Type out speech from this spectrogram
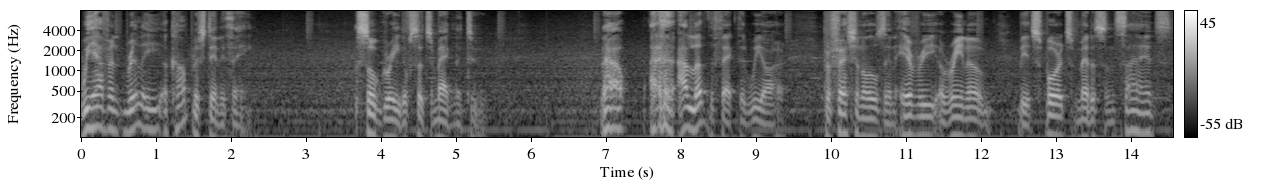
we haven't really accomplished anything so great of such magnitude. Now, I love the fact that we are professionals in every arena, be it sports, medicine, science,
